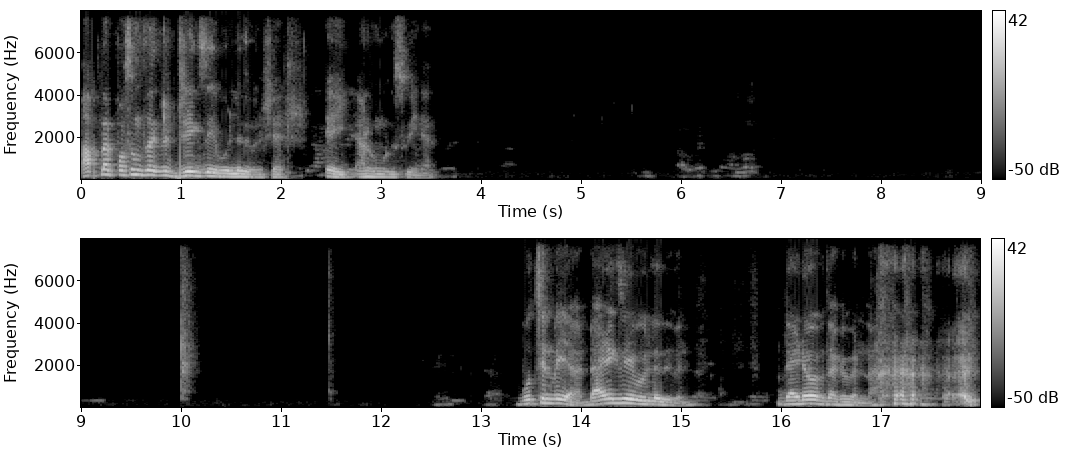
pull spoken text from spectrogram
আপনার পছন্দ থাকলে ড্রেক যেই বললে দেবেন, শেষ। এই, আর কোনো কিছুই না। বুঝছেন ভাইয়া? ডাইরেক্ট যেই বললে দেবেন। ডাইরেক্ট দেখাবেন না।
